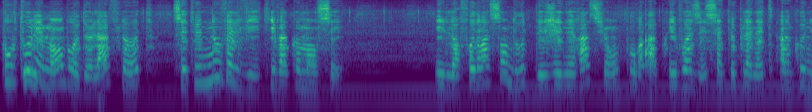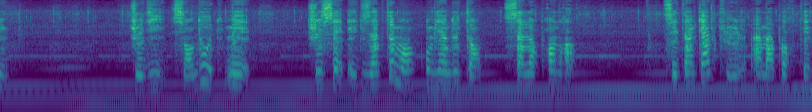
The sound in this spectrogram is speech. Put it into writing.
Pour tous les membres de la flotte, c'est une nouvelle vie qui va commencer. Il leur faudra sans doute des générations pour apprivoiser cette planète inconnue. Je dis sans doute, mais je sais exactement combien de temps ça leur prendra. C'est un calcul à ma portée.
